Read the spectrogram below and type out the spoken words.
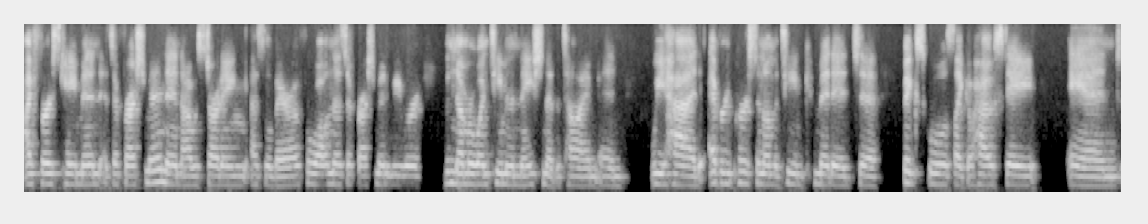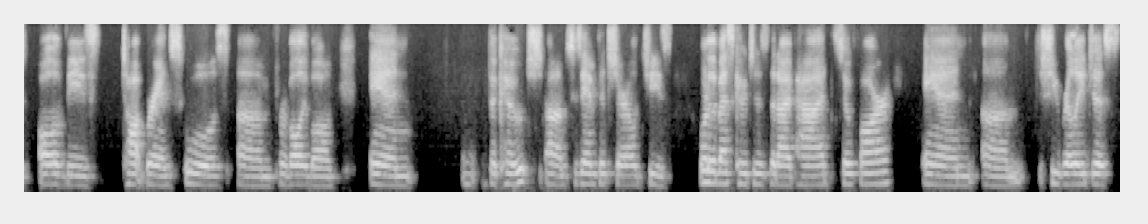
I first came in as a freshman and I was starting as libero for Walton as a freshman. We were the number one team in the nation at the time. And we had every person on the team committed to big schools like Ohio State and all of these top brand schools um, for volleyball. And the coach, um, Suzanne Fitzgerald, she's one of the best coaches that I've had so far and um, she really just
